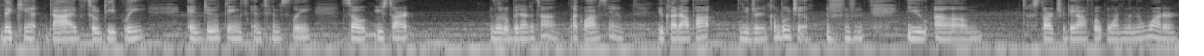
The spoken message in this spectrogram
they can't dive so deeply and do things intensely. So you start a little bit at a time. Like what I was saying, you cut out pop, you drink kombucha. you um, start your day off with warm lemon water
